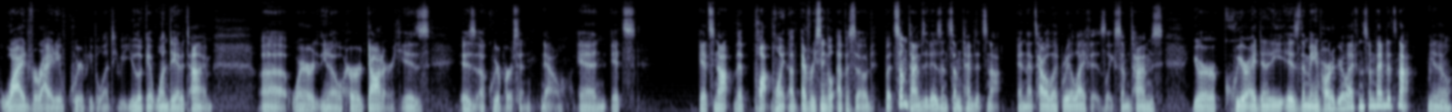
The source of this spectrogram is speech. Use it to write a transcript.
wide variety of queer people on TV. You look at One Day at a Time, uh, where you know her daughter is is a queer person now, and it's it's not the plot point of every single episode, but sometimes it is, and sometimes it's not. And that's how like real life is. Like sometimes your queer identity is the main part of your life, and sometimes it's not. You know.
